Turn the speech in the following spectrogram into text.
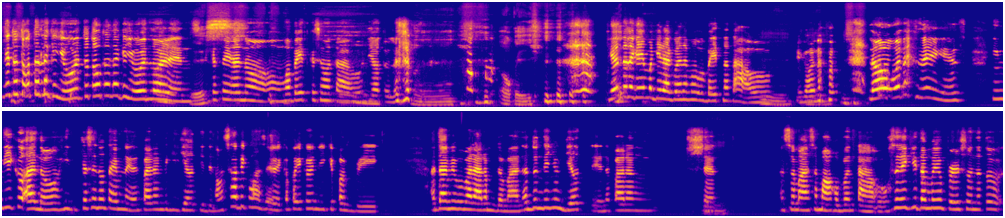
hindi, totoo talaga yun. Totoo talaga yun, Lawrence. Yes. Kasi ano, oh, mabait kasi yung tao. Hindi ako tulad. Okay. Yan talaga yung maginagawa ng mababait na tao. Mm. Ikaw na. No, what I'm saying is, hindi ko ano, hin- kasi nung time na yun, parang nagigilty din ako. Sabi ko sa'yo, eh, kapag ikaw hindi break ang dami mo mararamdaman. Andun din yung guilt eh, na parang, shit, Mm. ang sama-sama ko bang tao? Kasi nakikita mo yung person na to,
